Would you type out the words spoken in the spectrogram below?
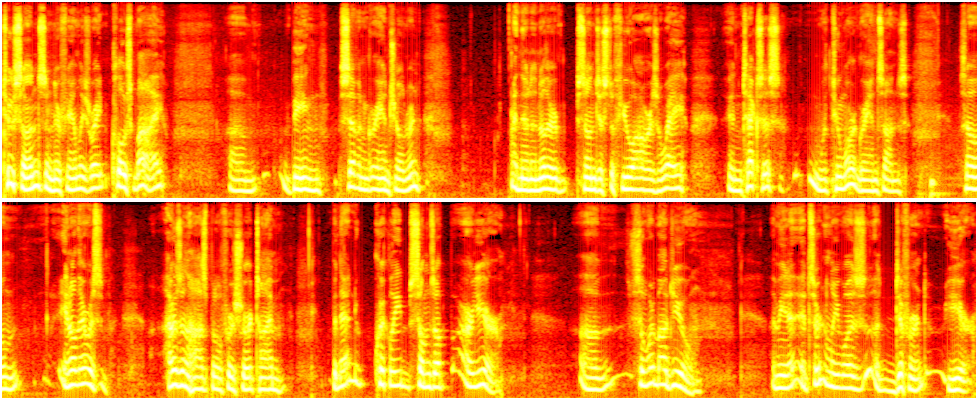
two sons and their families right close by, um, being seven grandchildren, and then another son just a few hours away in Texas with two more grandsons. So, you know, there was, I was in the hospital for a short time, but that quickly sums up our year. Um, so, what about you? I mean, it certainly was a different year.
